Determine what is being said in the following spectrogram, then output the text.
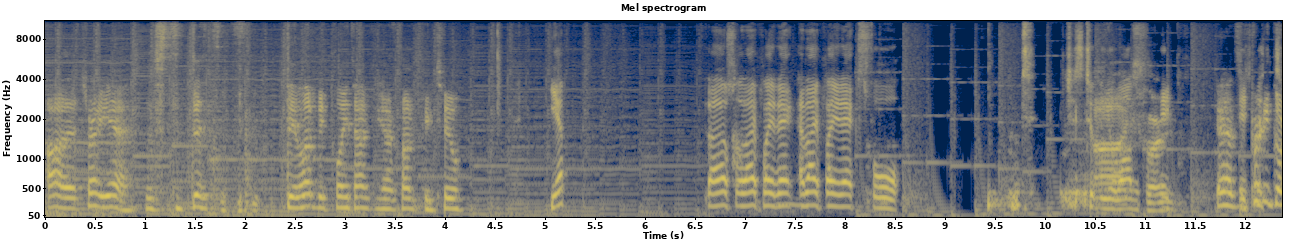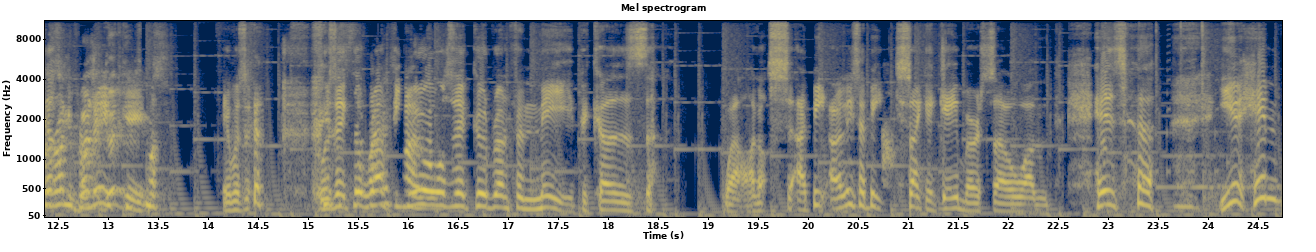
Oh, that's right. Yeah, they let me play Donkey Kong Country too. Yep. Uh, so I played X- and I played X4. Just took me a Ah, while. X4. It, Yeah, it's a pretty just- good run for Bunch of me. good games. It was a, was it a good run for you or was it a good run for me? Because, well, I got s- I beat at least I beat Psychic Gamer. So um, his you him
